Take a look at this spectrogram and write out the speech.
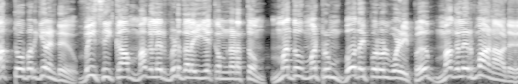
அக்டோபர் இரண்டு விசிகா மகளிர் விடுதலை இயக்கம் நடத்தும். மது மற்றும் போதைப்பொருள் ஒழிப்பு மகளிர் மாநாடு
